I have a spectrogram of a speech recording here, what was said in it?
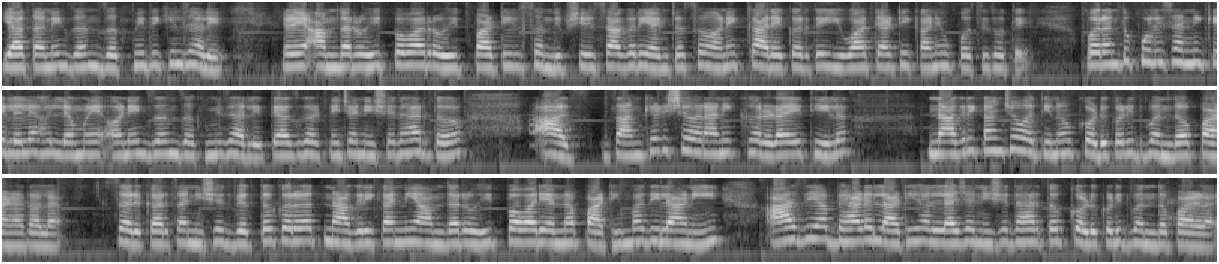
यात अनेक जण जखमी देखील झाले. यावेळी आमदार रोहित पवार रोहित पाटील संदीप क्षीरसागर यांच्यासह अनेक कार्यकर्ते युवा त्या ठिकाणी उपस्थित होते. परंतु पोलिसांनी केलेल्या हल्ल्यामुळे अनेक जण जखमी झाले. त्याच घटनेच्या निषेधार्थ आज जामखेड शहर आणि खर्डा येथील नागरिकांच्या वतीनं कडकडीत बंद पाळण्यात आला. सरकारचा निषेध व्यक्त करत नागरिकांनी आमदार रोहित पवार यांना पाठिंबा दिला आणि आज या भ्याड लाठी हल्ल्याच्या निषेधार्थ कडकडीत बंद पाळलाय.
